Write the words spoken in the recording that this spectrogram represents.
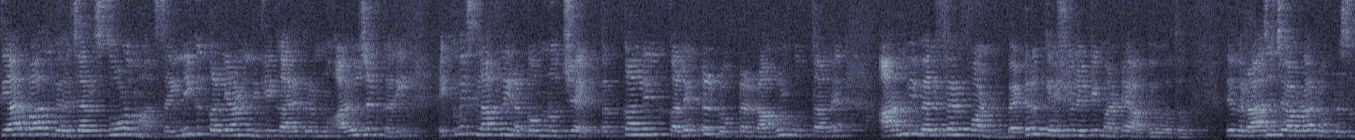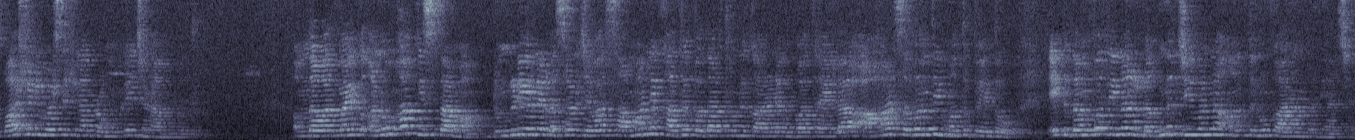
ત્યારબાદ બે હજાર સોળમાં સૈનિક કલ્યાણ નિધિ કાર્યક્રમનું આયોજન કરી એકવીસ લાખની રકમનો ચેક તત્કાલીન કલેક્ટર ડોક્ટર રાહુલ ગુપ્તાને army welfare fund battle casualty માટે આપ્યો હતો. તેમ રાજ ચાવડા, ડોક્ટર સુભાષ યુનિવર્સિટીના પ્રમુખે જણાવ્યું હતું. અમદાવાદમાં એક અનોખા કિસ્સામાં ડુંગળી અને લસણ જેવા સામાન્ય ખાદ્ય પદાર્થોને કારણે ઊભા થયેલા આહાર સંબંધી મતભેદો એક દંપતીના લગ્ન જીવનના અંતનું કારણ બન્યા છે.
